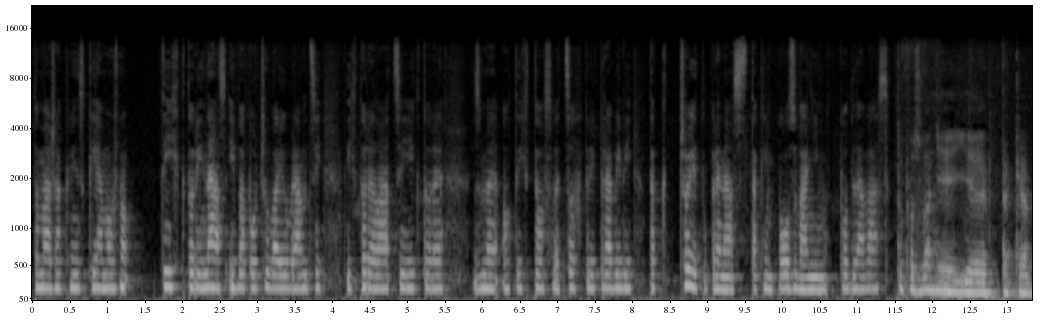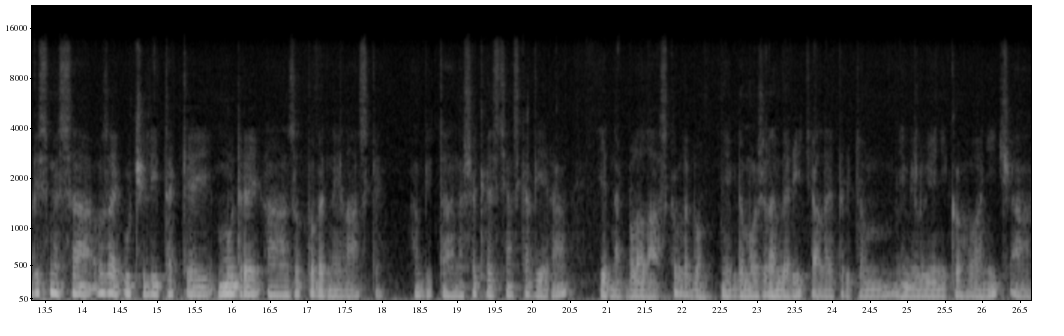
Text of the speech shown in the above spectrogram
Tomáš Akvinský a možno tých, ktorí nás iba počúvajú v rámci týchto relácií, ktoré sme o týchto svedcoch pripravili. Tak čo je tu pre nás takým pozvaním podľa vás? To pozvanie je také, aby sme sa ozaj učili takej mudrej a zodpovednej láske. Aby tá naša kresťanská viera jednak bola láskou, lebo niekto môže len veriť, ale pritom nemiluje nikoho a nič a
